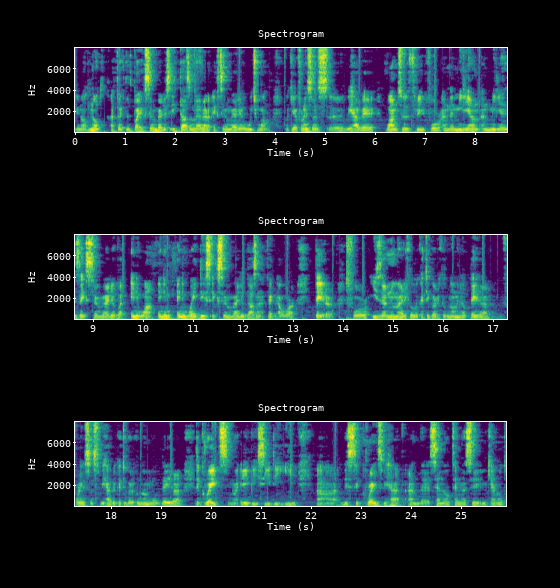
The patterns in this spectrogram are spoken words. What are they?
you know not affected by extreme values it doesn't matter extreme value which one. Okay for instance uh, we have a one two three four and a million and million is the extreme value but anyone any anyway this extreme value doesn't affect our data. For either numerical or categorical nominal data. For instance we have a categorical nominal data the grades you know a b c d e. Uh, this is the grades we have and the central tendency we cannot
